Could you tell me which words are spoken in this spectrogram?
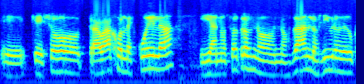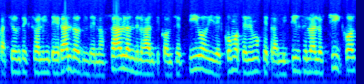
eh, que yo trabajo en la escuela y a nosotros nos dan los libros de educación sexual integral donde nos hablan de los anticonceptivos y de cómo tenemos que transmitírselo a los chicos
